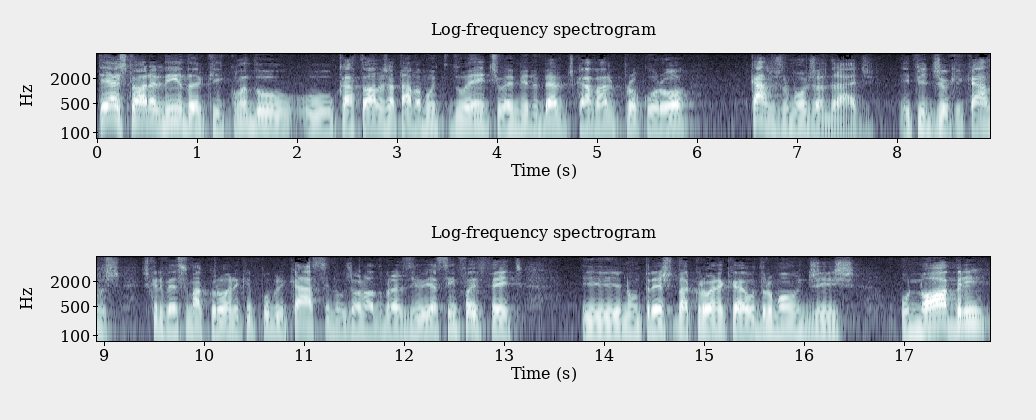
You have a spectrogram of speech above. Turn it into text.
Tem a história linda que quando o Cartola já estava muito doente, o Hermínio Belo de Carvalho procurou Carlos Drummond de Andrade e pediu que Carlos escrevesse uma crônica e publicasse no Jornal do Brasil, e assim foi feito. E num trecho da crônica, o Drummond diz: o nobre,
